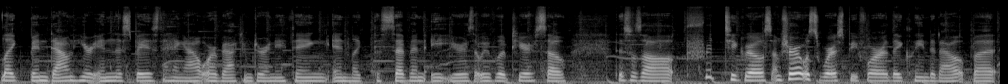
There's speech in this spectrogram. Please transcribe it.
like been down here in this space to hang out or vacuumed or anything in like the seven eight years that we've lived here so this was all pretty gross. I'm sure it was worse before they cleaned it out but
